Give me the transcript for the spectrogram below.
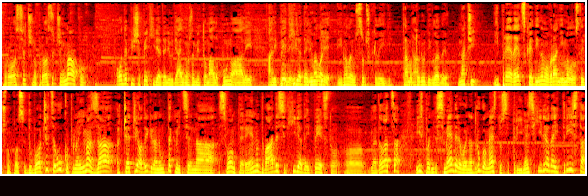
prosečno, prosečno ima oko ovde piše 5000 ljudi, ajde možda mi je to malo puno, ali ali 5000 Imalo ljudi. je, imalo je u Srpskoj ligi. Tamo Da. to ljudi gledaju. Znači I pre Recka je Dinamo Vranje imalo sličnu posetu. Dubočica ukupno ima za četiri odigrane utakmice na svom terenu 20.500 uh, gledalaca. Ispod Smederevo je na drugom mestu sa 13.300,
